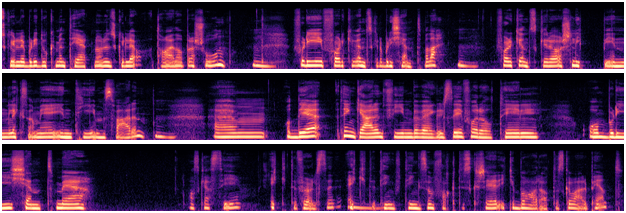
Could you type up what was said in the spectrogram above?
skulle bli dokumentert når hun skulle ta en operasjon. Mm. Fordi folk ønsker å bli kjent med deg. Mm. Folk ønsker å slippe inn liksom i intimsfæren. Mm. Um, og det tenker jeg er en fin bevegelse i forhold til å bli kjent med Hva skal jeg si? Ekte følelser. Ekte Mm. ting, ting som faktisk skjer, ikke bare at det skal være pent.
